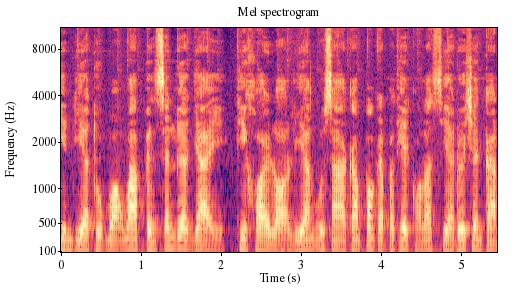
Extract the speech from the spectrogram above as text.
อินเดียถูกมองว่าเป็นเส้นเลือดใหญ่ ที่คอยหล่อเลี้ยงอุตสาหกรรมป้องกันประเทศของรัสเซียด้วยเช่นกัน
